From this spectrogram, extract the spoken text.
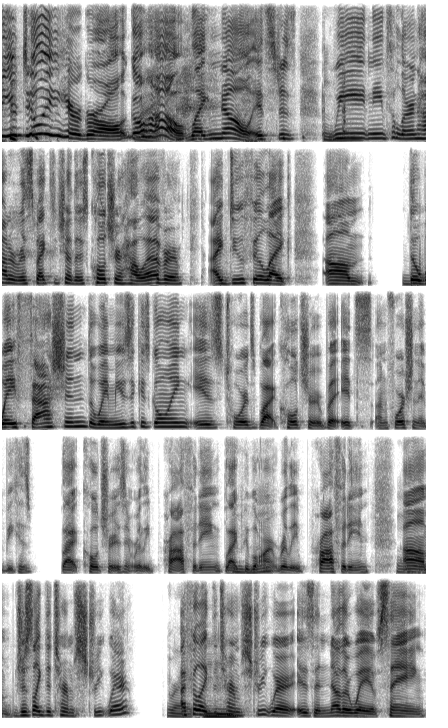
are you doing here, girl? Go home. Like, no, it's just we need to learn how to respect each other's culture. However, I do feel like um, the way fashion, the way music is going is towards black culture, but it's unfortunate because black culture isn't really profiting. Black people Mhm. aren't really profiting. Um, just like the term streetwear, right. I feel like Mhm. the term streetwear is another way of saying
